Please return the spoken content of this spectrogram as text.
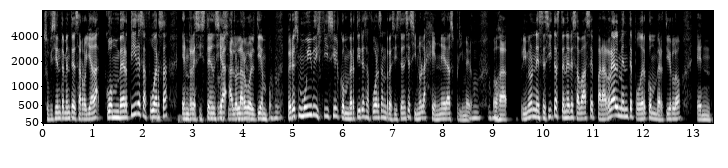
suficientemente desarrollada, convertir esa fuerza en resistencia, a lo largo del tiempo. Pero es muy difícil convertir esa fuerza en resistencia si no la generas primero. O sea, primero necesitas tener esa base para realmente poder convertirlo en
